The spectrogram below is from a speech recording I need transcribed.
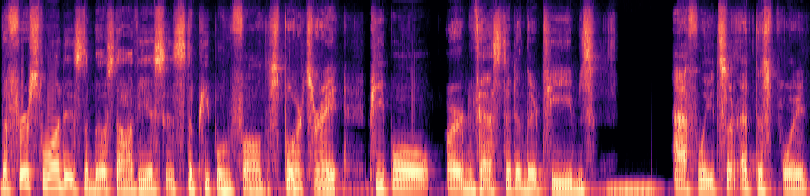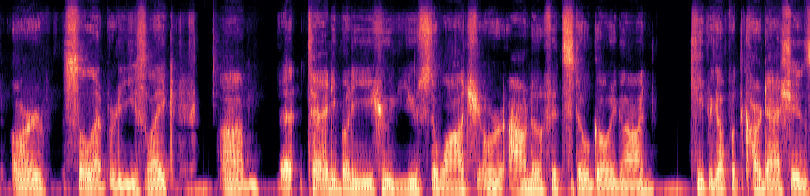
The first one is the most obvious. It's the people who follow the sports, right? People are invested in their teams. Athletes are, at this point are celebrities. Like um, uh, to anybody who used to watch, or I don't know if it's still going on, keeping up with the Kardashians,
